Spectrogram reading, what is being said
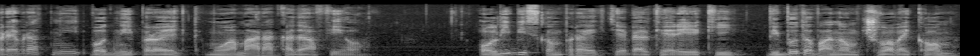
Prevratný vodný projekt Muamara Kadáfiho O libyskom projekte Veľkej rieky, vybudovanom človekom,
